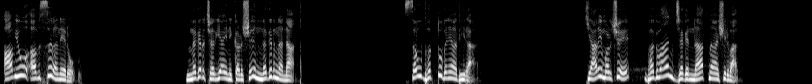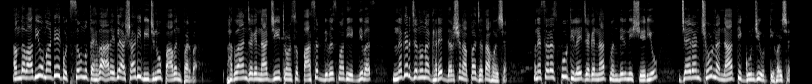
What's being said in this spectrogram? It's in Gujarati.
આવ્યો અવસર અનેરો નગરચર્યાએ નીકળશે નગરના નાથ સૌ ભક્તો બન્યા અધીરા. ક્યારે મળશે ભગવાન જગન્નાથના આશીર્વાદ? અમદાવાદીઓ માટે એક ઉત્સવનો તહેવાર એટલે અષાઢી બીજનું પાવન પર્વ. ભગવાન જગન્નાથજી ત્રણસો પાસઠ દિવસમાંથી એક દિવસ નગરજનોના ઘરે દર્શન આપવા જતા હોય છે અને સરસપુરથી લઈ જગન્નાથ મંદિરની શેરીઓ જયરણછોડના નાદથી ગુંજી ઉઠતી હોય છે.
